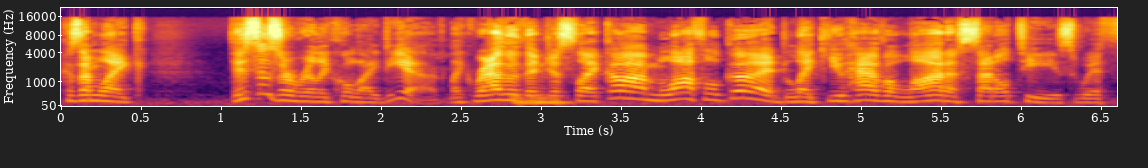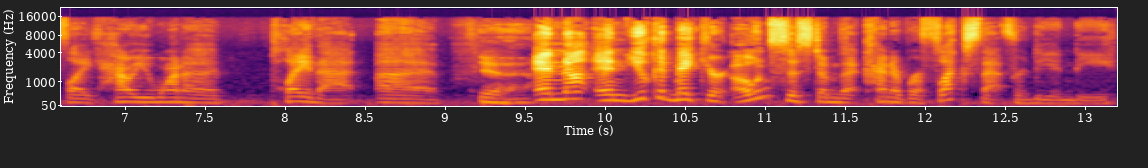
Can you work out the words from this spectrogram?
cuz I'm like this is a really cool idea. Like rather than mm-hmm. just like, oh, I'm lawful good, like you have a lot of subtleties with like how you want to play that. Uh yeah. and not and you could make your own system that kind of reflects that for d&d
